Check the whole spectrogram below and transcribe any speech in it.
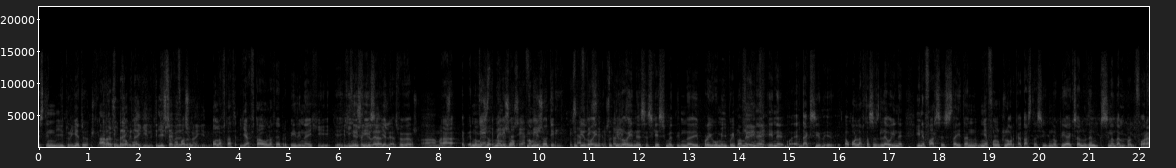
στην λειτουργία του. Άρα και τι στον πρέπει τρόπο να γίνει, τι λήψης πιστεύετε αποφάσεων. πρέπει να γίνει; Όλα αυτά, θα- για αυτά όλα θα έπρεπε ήδη να έχει ε, ο κινηθεί η εισαγγελέας. εισαγγελέας. Βεβαίως. Α, μάλιστα. νομίζω, στην νομίζω, περίπτωση αυτή νομίζω ότι της- τούτη αυτής εδώ, της είναι, τούτη εδώ επιστολής. είναι σε σχέση με την ε, προηγούμενη που είπαμε. Ποιο Είναι, είπε; είναι, ε, εντάξει, ε, όλα αυτά σας λέω είναι, είναι φάρσες, θα ήταν μια folklore κατάσταση, την οποία εξάλλου δεν συναντάμε πρώτη φορά,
